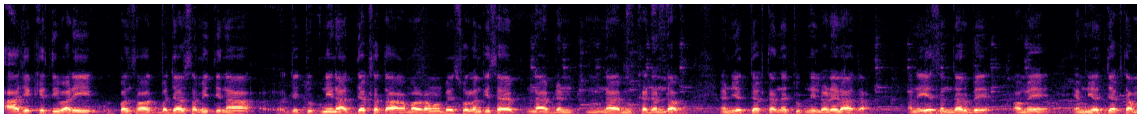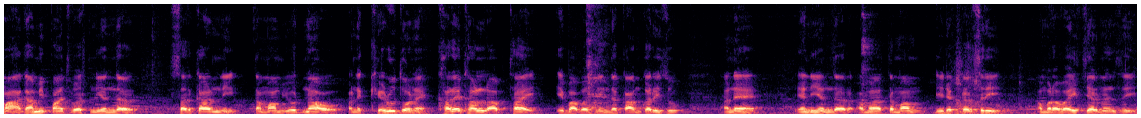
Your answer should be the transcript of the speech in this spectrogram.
આ જે ખેતીવાડી ઉત્પન્ન સહકાર બજાર સમિતિના જે ચૂંટણીના અધ્યક્ષ હતા, અમારા રમણભાઈ સોલંકી સાહેબ, નાયબ દંડ, નાયબ મુખ્ય દંડક, એમની અધ્યક્ષતાને ચૂંટણી લડેલા હતા. અને એ સંદર્ભે અમે એમની અધ્યક્ષતામાં આગામી પાંચ વર્ષની અંદર સરકારની તમામ યોજનાઓ અને ખેડૂતોને ખરેખર લાભ થાય એ બાબતની અંદર કામ કરીશું. અને એની અંદર અમારા તમામ ડિરેક્ટરશ્રી અમારા વાઇસ ચેરમેનશ્રી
